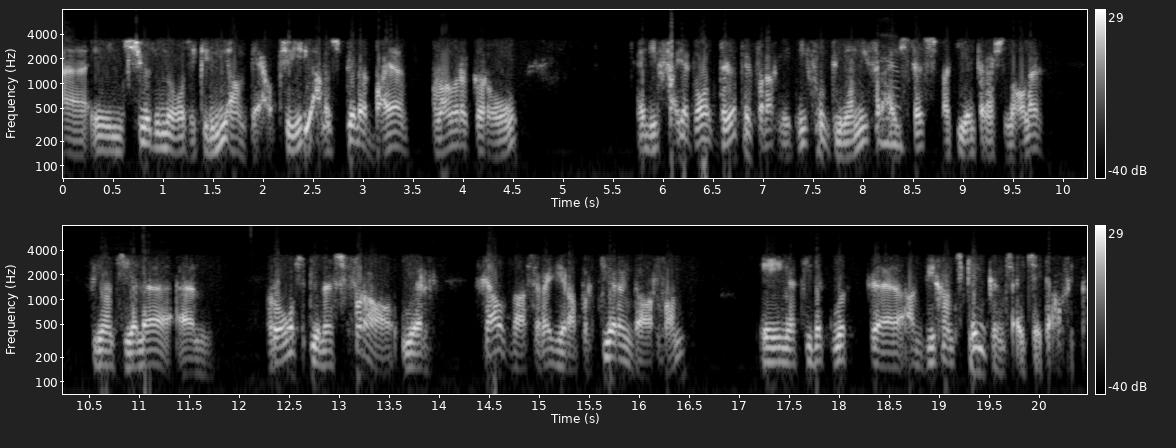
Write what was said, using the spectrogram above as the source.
uh en sou die ons ekonomie aan te help. So hierdie alles speel 'n baie belangrike rol. En die feit dat ons dit vandag net nie voldoen aan die ja. vereistes wat die internasionale finansiële ehm um, rolspelers vra oor geldwasery die rapportering daarvan en natuurlik ook uh, aan wie gaan skenkings uit Suid-Afrika.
